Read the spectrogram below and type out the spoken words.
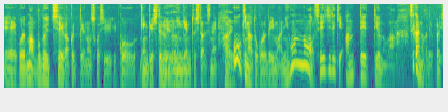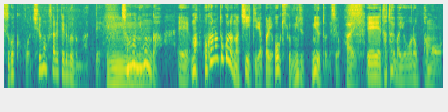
えー、これ、まあ、僕、地政学っていうのを少しこう研究してる人間としてはですね、はい、大きなところで今、日本の政治的安定っていうのが、世界の中でやっぱりすごくこう注目されてる部分があって、その日本が、えーまあ、他のところの地域、やっぱり大きく見る見るとですよ、はい、えー、例えばヨーロッパも、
